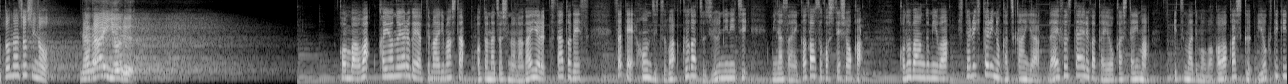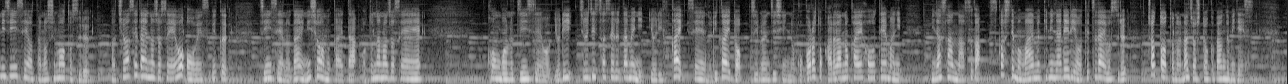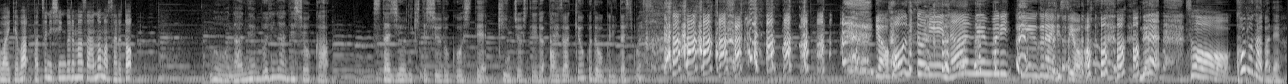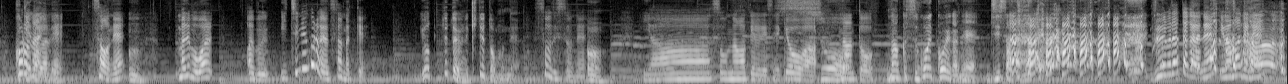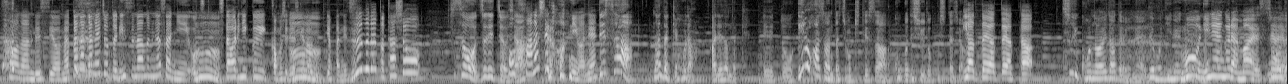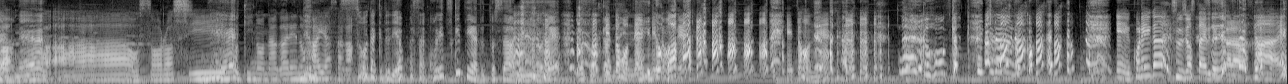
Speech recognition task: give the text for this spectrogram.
大人女子の長い夜。こんばんは。火曜の夜がやってまいりました。大人女子の長い夜スタートです。さて本日は9月12日。皆さんいかがお過ごしでしょうか？この番組は一人一人の価値観やライフスタイルが多様化した今いつまでも若々しく意欲的に人生を楽しもうとするマチュア世代の女性を応援すべく人生の第2章を迎えた大人の女性へ。今後の人生をより充実させるためにより深い性への理解と自分自身の心と体の解放をテーマに皆さんの明日が少しでも前向きになれるようお手伝いをするちょっと大人な女子トーク番組です。お相手はバツにシングルマザーのマサルと。もう何年ぶりなんでしょうかスタジオに来て収録をして緊張している相沢京子でお送りいたします。いや本当に何年ぶりっていうぐらいですよ。ねそう。コロナがねコロナがいけないね。そうね。うん。まあでもわあぶ一年ぐらいはやってたんだっけ？やってたよね。来てたもんね。そうですよね。うん。いやーそんなわけでですね今日はなんと。なんかすごい声がね時差ズームだったからね 今までね。そうなんですよ。なかなかねちょっとリスナーの皆さんにおつ、うん。伝わりにくいかもしれないですけど、うん。やっぱねズームだと多少そうずれちゃうじゃん。話してる方にはね。でさなんだっけほらあれなんだっけ。えっ、といろはさんたちも来てさここで収録したじゃん。やったやったやった。ついこの間だよね。でも2年もう2年ぐぐらい前ですねそうだよあねれは。うわー恐ろしい、ね。時の流れの速さが。そうだけどねやっぱさこれつけてやるとさ耳のね よくわかんない。ヘッドホンね。ヘヘッドホンね。ヘッドホンね。なんか本格的だよね えー、これが通常スタイルですから。はい。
